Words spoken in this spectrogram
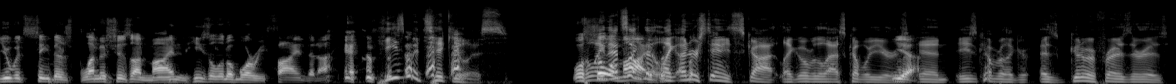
you would see there's blemishes on mine, and he's a little more refined than I am. he's meticulous Well, But, so like that's like I. the, but- like understanding Scott like over the last couple of years. Yeah. and he's come like as good of a friend as there is.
